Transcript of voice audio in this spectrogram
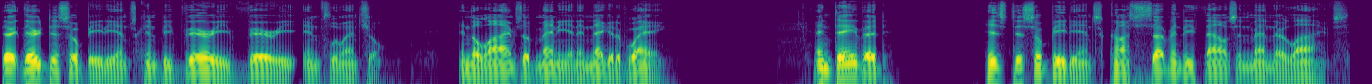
Their, their disobedience can be very, very influential in the lives of many in a negative way. And David, his disobedience cost 70,000 men their lives.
